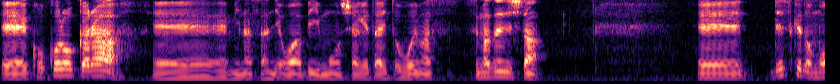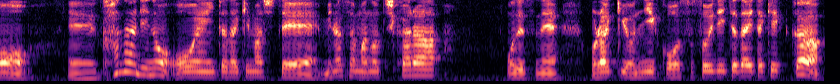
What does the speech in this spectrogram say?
えー心から、えー皆さんにお詫び申し上げたいと思います。すいませんでした、えですけども、えかなりの応援いただきまして皆様の力をですねオラキオンにこう注いでいただいた結果、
